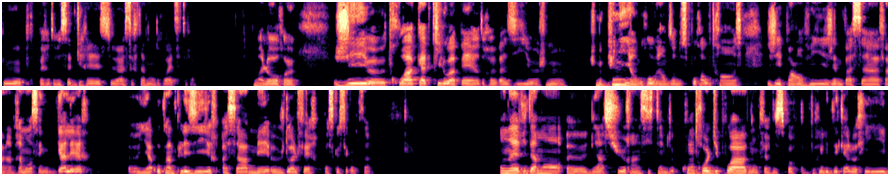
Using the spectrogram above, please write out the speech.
peu pour perdre cette graisse à certains endroits, etc. Ou alors j'ai 3-4 kilos à perdre, vas-y, je, me, je me punis en gros hein, en faisant du sport à outrance, j'ai pas envie, j'aime pas ça, enfin vraiment c'est une galère, il n'y a aucun plaisir à ça, mais je dois le faire parce que c'est comme ça. On a évidemment, bien sûr, un système de contrôle du poids, donc faire du sport pour brûler des calories,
